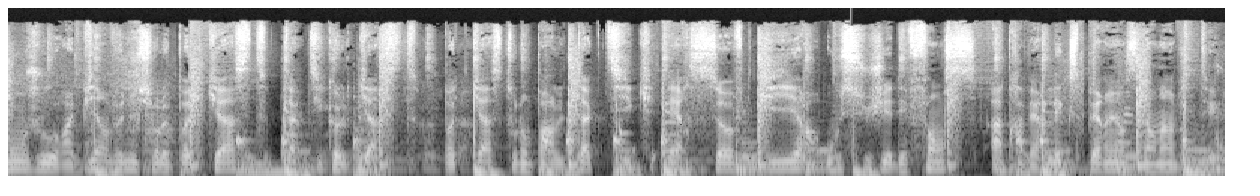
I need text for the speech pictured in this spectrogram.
Bonjour et bienvenue sur le podcast Tactical Cast, podcast où l'on parle tactique, airsoft, gear ou sujet défense à travers l'expérience d'un invité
